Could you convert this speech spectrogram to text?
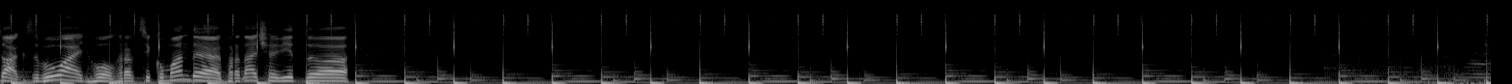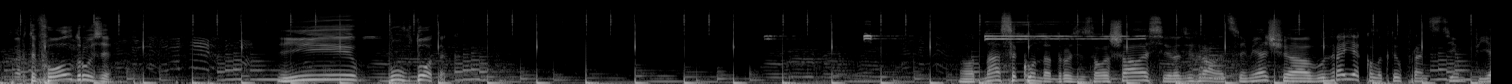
Так, забивають гол гравці команди. Передача від. Четвертий фол, друзі. І був дотик. Одна секунда, друзі, залишалась і розіграли цей м'яч. Виграє колектив Friends Team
